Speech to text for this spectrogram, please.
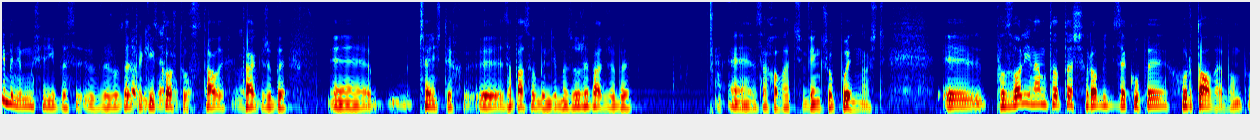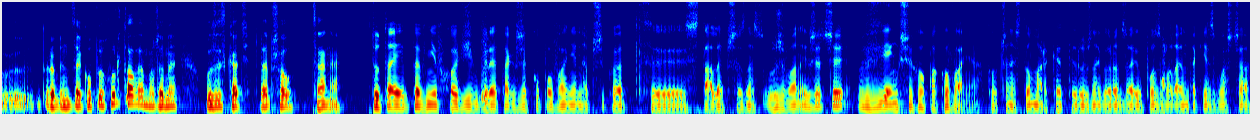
nie będziemy musieli wyrzucać Robić takich zakupów. kosztów stałych, Mhm. tak, żeby y, część tych zapasów będziemy zużywać, żeby e, zachować większą płynność. Pozwoli nam to też robić zakupy hurtowe, bo robiąc zakupy hurtowe możemy uzyskać lepszą cenę. Tutaj pewnie wchodzi w grę także kupowanie na przykład y, stale przez nas używanych rzeczy w większych opakowaniach. To często markety różnego rodzaju pozwalają, takie zwłaszcza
